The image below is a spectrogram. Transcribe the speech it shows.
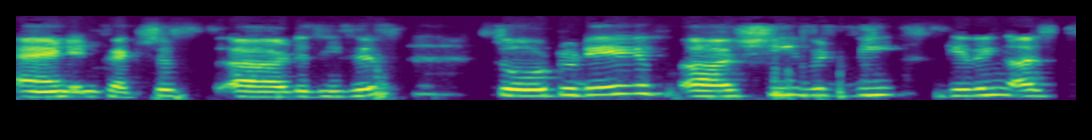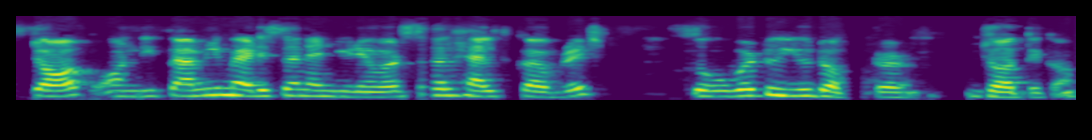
and infectious uh, diseases. So today uh, she would be giving us talk on the family medicine and universal health coverage. So over to you, Dr. Jyotika.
